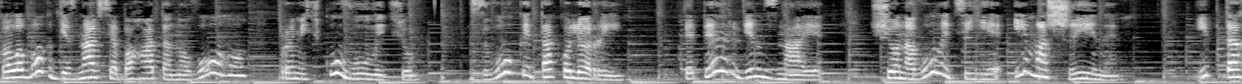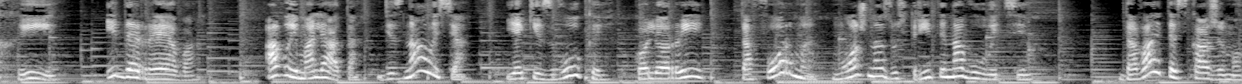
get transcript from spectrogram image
Колобок дізнався багато нового про міську вулицю, звуки та кольори. Тепер він знає, що на вулиці є і машини, і птахи, і дерева. А ви, малята, дізналися, які звуки, кольори та форми можна зустріти на вулиці. Давайте скажемо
